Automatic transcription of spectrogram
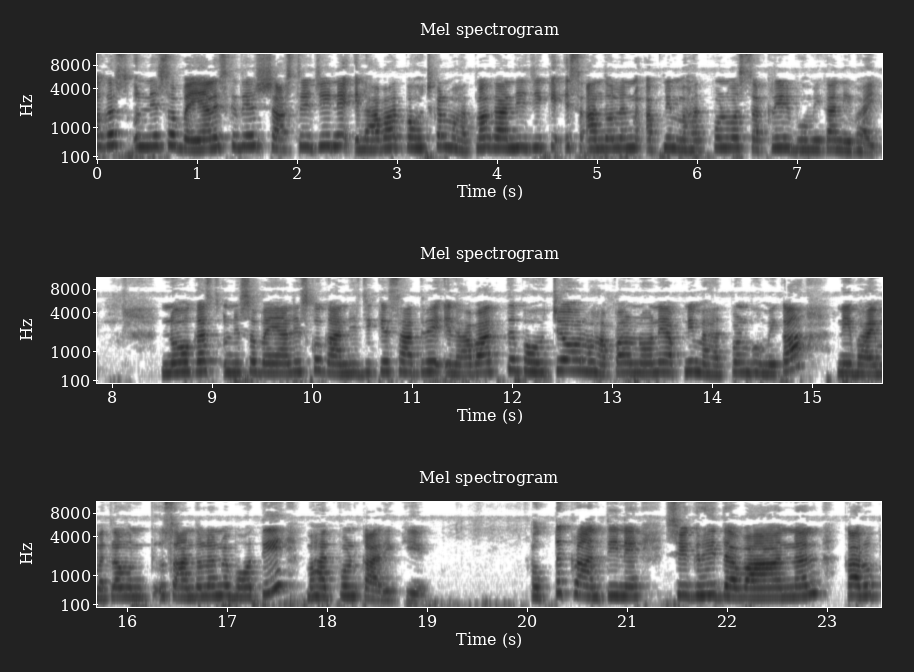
अगस्त 1942 के दिन शास्त्री जी ने इलाहाबाद पहुंचकर महात्मा गांधी जी के इस आंदोलन में अपनी महत्वपूर्ण व सक्रिय भूमिका निभाई। 9 अगस्त 1942 को गांधी जी के साथ वे इलाहाबाद पहुँचे और वहाँ पर उन्होंने अपनी महत्वपूर्ण भूमिका निभाई। मतलब उन, उस आंदोलन में बहुत ही महत्वपूर्ण कार्य किए। उक्त क्रांति ने शीघ्र ही दवानल का रूप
